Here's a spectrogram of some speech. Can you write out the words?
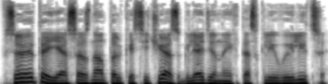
Все это я осознал только сейчас, глядя на их тоскливые лица.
